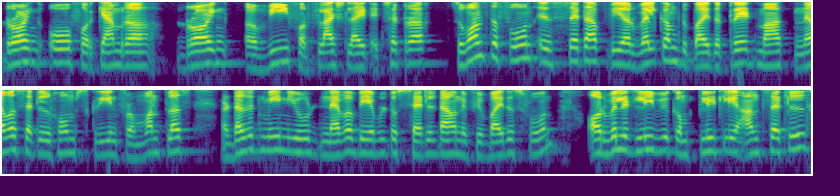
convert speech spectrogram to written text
drawing O for camera, drawing a V for flashlight, etc. So once the phone is set up, we are welcomed by the trademark never settle home screen from OnePlus. Now, does it mean you'd never be able to settle down if you buy this phone? Or will it leave you completely unsettled?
